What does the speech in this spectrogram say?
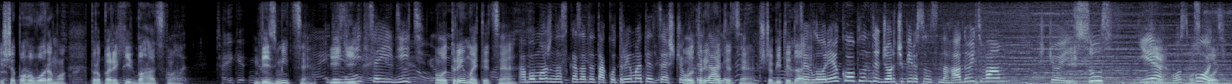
і ще поговоримо про перехід багатства. Візьміть це, ідіть, Візьміть це і йдіть. отримайте це, Або можна сказати так, отримайте це, щоб отримайте отримайте далі. це, щоб іти Це далі. Глорія Копленд і Джордж Пірсонс нагадують вам, що Ісус Ісус є є Господь. Господь.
